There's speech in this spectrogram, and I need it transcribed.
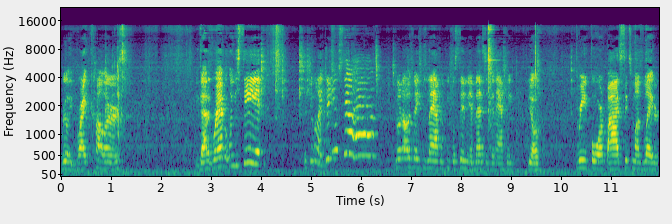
Really bright colors. You gotta grab it when you see it. But you were like, do you still have? You know, it always makes me laugh when people send me a message and ask me, you know, three, four, five, six months later,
